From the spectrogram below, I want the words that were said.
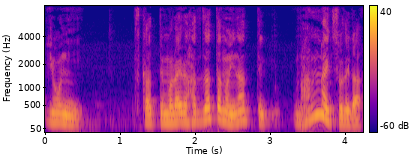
ように使ってもらえるはずだったのになって、万が一それが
